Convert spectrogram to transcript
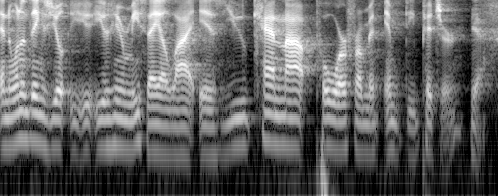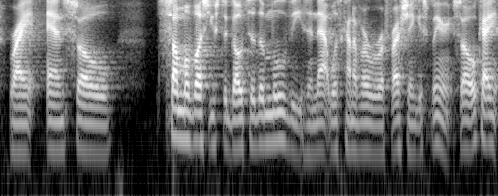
and one of the things you you you hear me say a lot is you cannot pour from an empty pitcher Yeah. right? And so some of us used to go to the movies, and that was kind of a refreshing experience. So, okay,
